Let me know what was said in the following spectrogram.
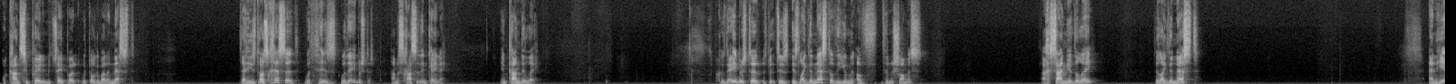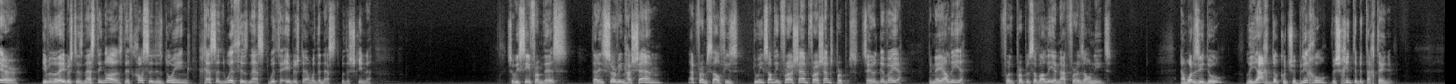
or Kan Siperi Mitzeper, we're talking about a nest. That he does chesed with his with the Eberster. Hamas chesed im kene, im kan delay. Because the Eberster is, is like the nest of the human of the neshamas, Achsanya delay. They're like the nest. And here, even though the Abishta is nesting us, the Chassid is doing chesed with his nest, with the Abishta and with the nest, with the Shechina. So we see from this that he's serving Hashem, not for himself, he's doing something for Hashem, for Hashem's purpose. Seir Geveya, B'nai Aliyah for the purpose of Aliyah, not for his own needs. And what does he do?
